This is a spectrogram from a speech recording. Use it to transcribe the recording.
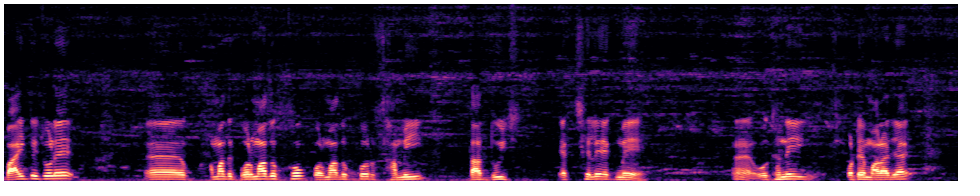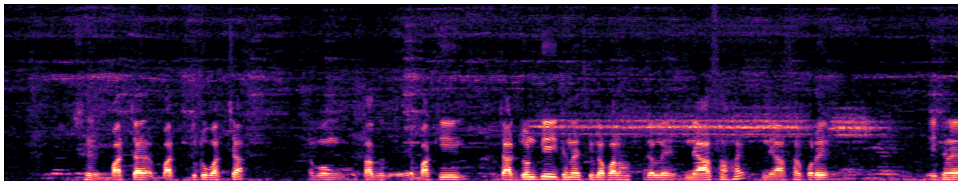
বাইকে চড়ে আমাদের কর্মাধ্যক্ষ কর্মাধ্যক্ষর স্বামী তার দুই এক ছেলে এক মেয়ে। হ্যাঁ ওইখানেই স্পটে মারা যায়। সে বাচ্চা বাচ- দুটো বাচ্চা এবং তাদের বাকি চারজনকে এখানে শিলাপাল হসপিটালে নিয়ে আসা হয়। নিয়ে আসার পরে এখানে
